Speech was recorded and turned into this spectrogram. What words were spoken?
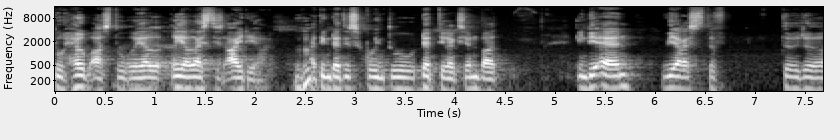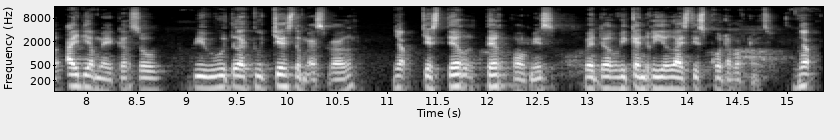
to help us to real, realize this idea. Mm-hmm. I think that is going to that direction, but in the end, we are as the, the, the idea maker, so we would like to chase them as well, Yep. chase their, their promise, whether we can realize this product or not. Yep.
